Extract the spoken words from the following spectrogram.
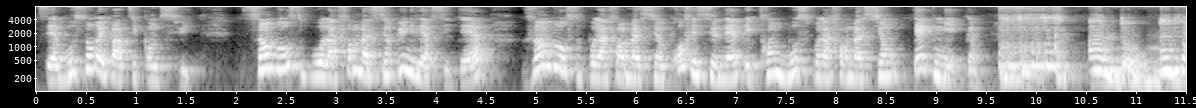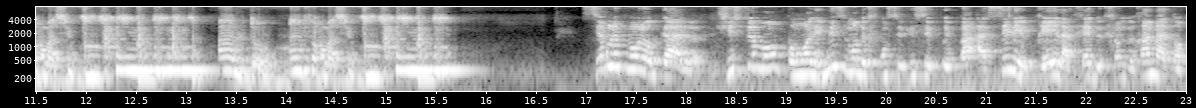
Ces bourses sont réparties comme suit. 100 bourses pour la formation universitaire, 20 bourses pour la formation professionnelle et 30 bourses pour la formation technique. Aldo, information. Aldo, information. Sur le plan local, justement, comment les musulmans de France-Vie se préparent à célébrer la fête de fin de Ramadan?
